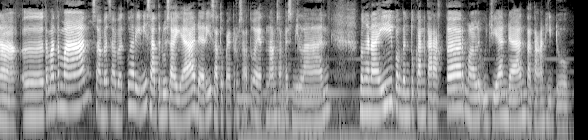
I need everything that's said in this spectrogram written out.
Nah, eh, teman-teman, sahabat-sahabatku hari ini saat teduh saya dari 1 Petrus 1 ayat 6 sampai 9 mengenai pembentukan karakter melalui ujian dan tantangan hidup.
